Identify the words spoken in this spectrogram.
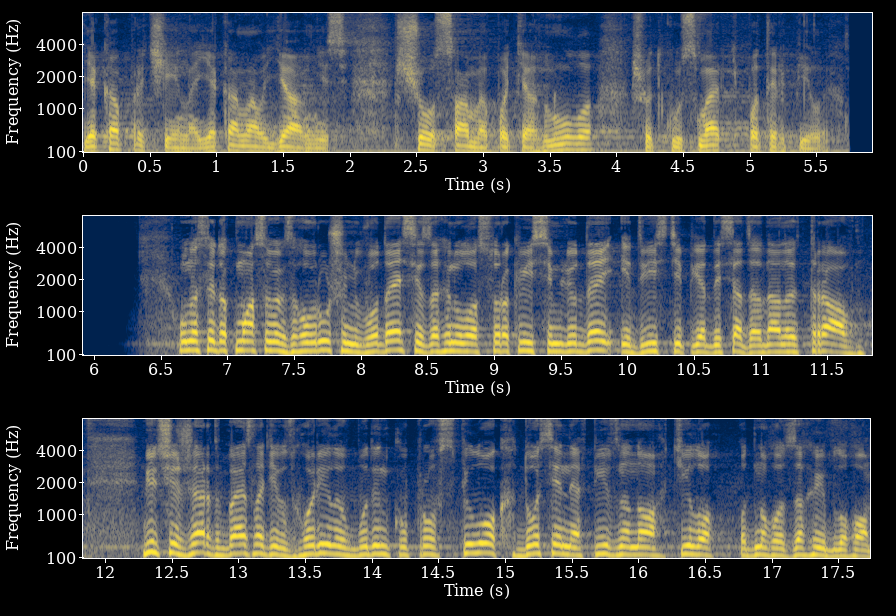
яка причина, яка наявність, що саме потягнуло швидку смерть потерпілих. Унаслідок масових заворушень в Одесі загинуло 48 людей і 250 загнали травм. Більшість жертв безладів згоріли в будинку профспілок. Досі не впізнано тіло одного загиблого.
